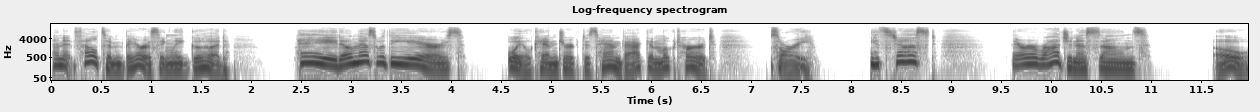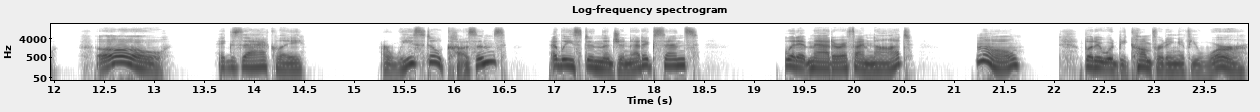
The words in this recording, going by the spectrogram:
and it felt embarrassingly good. Hey, don't mess with the ears. Oil Can jerked his hand back and looked hurt. Sorry. It's just. they're erogenous zones. Oh. Oh! Exactly. Are we still cousins? At least in the genetic sense? Would it matter if I'm not? No, but it would be comforting if you were.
